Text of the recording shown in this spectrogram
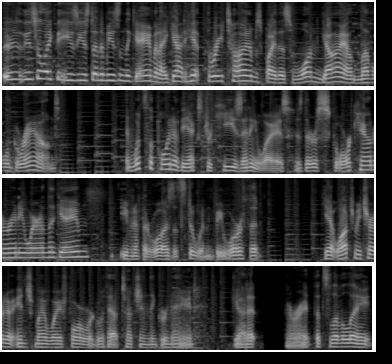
these are like the easiest enemies in the game, and I got hit three times by this one guy on level ground. And what's the point of the extra keys anyways? Is there a score counter anywhere in the game? Even if there was, it still wouldn't be worth it. Yet watch me try to inch my way forward without touching the grenade. Got it. Alright, that's level 8.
